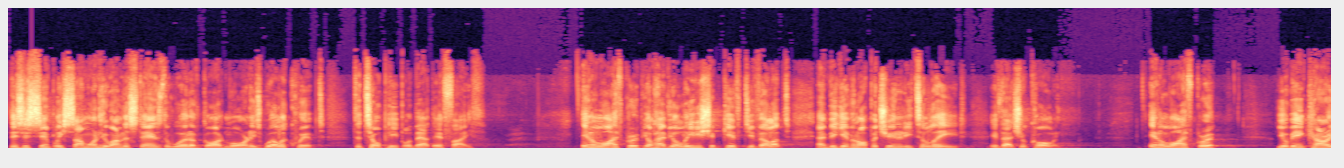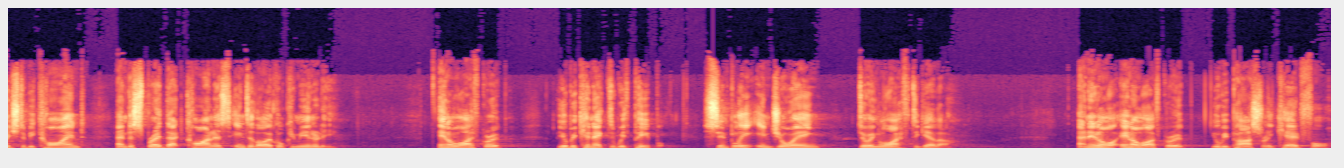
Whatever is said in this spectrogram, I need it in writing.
This is simply someone who understands the Word of God more and is well equipped to tell people about their faith. In a life group, you'll have your leadership gift developed and be given opportunity to lead if that's your calling. In a life group, you'll be encouraged to be kind and to spread that kindness into the local community. In a life group, you'll be connected with people, simply enjoying doing life together. And in a, in a life group, you'll be pastorally cared for.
